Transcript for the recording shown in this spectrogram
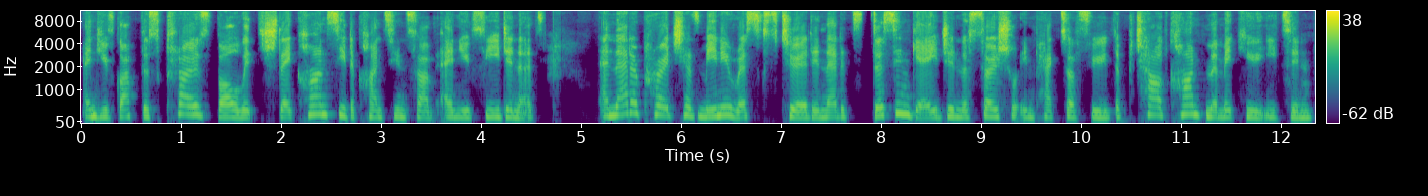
And you've got this closed bowl which they can't see the contents of, and you feed in it. And that approach has many risks to it in that it's disengaging the social impact of food. The child can't mimic you eating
